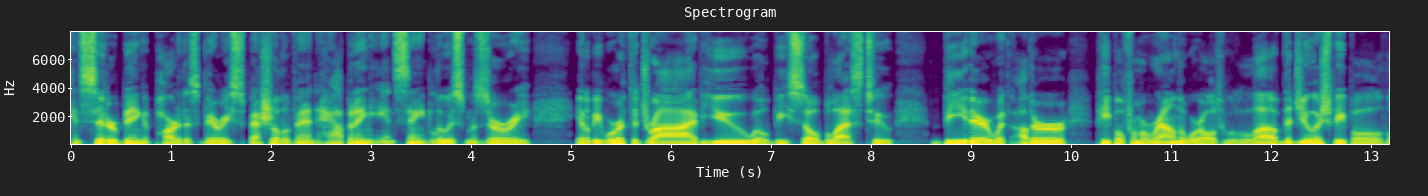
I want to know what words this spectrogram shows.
consider being a part of this very special event happening in St. Louis, Missouri. It'll be worth the drive. You will be so blessed to be there with other people from around the world who love the Jewish people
